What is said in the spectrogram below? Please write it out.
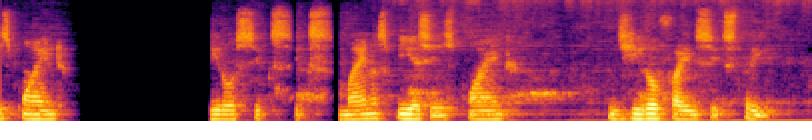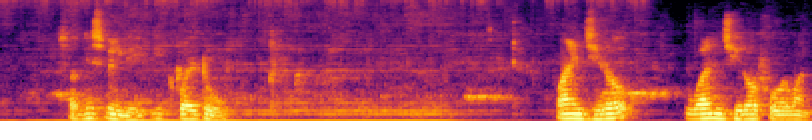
is 0.066 minus PS is 0.0563 so this will be equal to 0.01041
